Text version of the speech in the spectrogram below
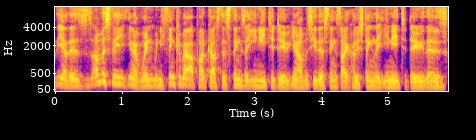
yeah. There's obviously you know when when you think about a podcast, there's things that you need to do. You know, obviously there's things like hosting that you need to do. There's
